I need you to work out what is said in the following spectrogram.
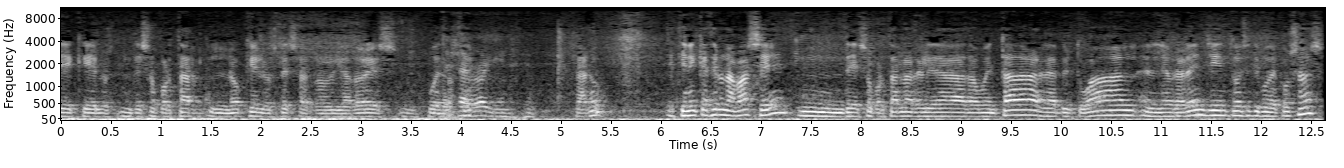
de que los- de soportar lo que los desarrolladores puedan hacer. Claro. Y tienen que hacer una base mm, de soportar la realidad aumentada, la realidad virtual, el Neural Engine, todo ese tipo de cosas.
